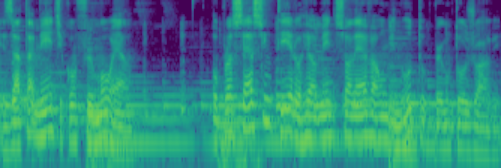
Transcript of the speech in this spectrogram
Exatamente, confirmou ela. O processo inteiro realmente só leva um minuto? perguntou o jovem.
